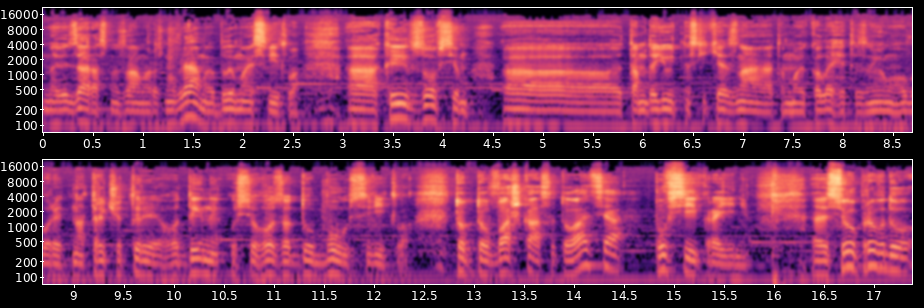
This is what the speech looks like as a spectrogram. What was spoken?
навіть зараз ми з вами розмовляємо, блимає світло. Київ зовсім там дають, наскільки я знаю, там мої колеги та знайомі говорять, на 3-4 години усього за добу світло. Тобто важка ситуація по всій країні. Е, З цього приводу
